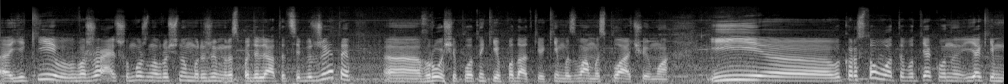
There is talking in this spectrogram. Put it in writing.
Е, Які вважають, що можна в ручному режимі розподіляти ці бюджети, е, гроші платників податків, які ми з вами сплачуємо, і е, використовувати, от як вони, як їм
